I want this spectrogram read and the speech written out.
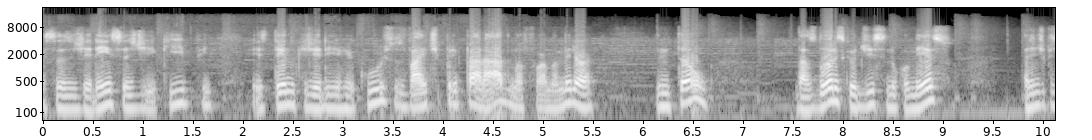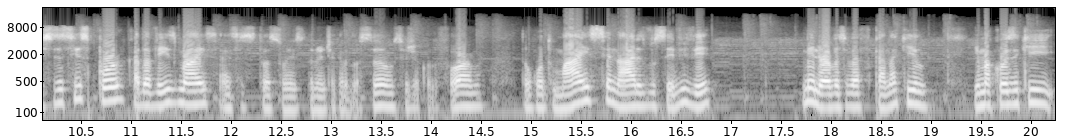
essas gerências de equipe, tendo que gerir recursos, vai te preparar de uma forma melhor. Então, das dores que eu disse no começo, a gente precisa se expor cada vez mais a essas situações durante a graduação, seja quando forma. Então, quanto mais cenários você viver, melhor você vai ficar naquilo. E uma coisa que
